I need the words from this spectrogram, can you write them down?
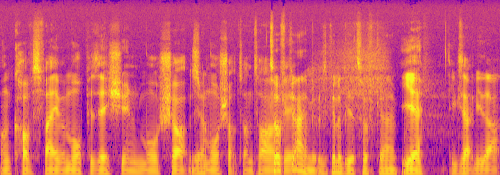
on Cov's favour. More possession, more shots, Yeah. more shots on target. tough game. It was going to be a tough game. Yeah, exactly that.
